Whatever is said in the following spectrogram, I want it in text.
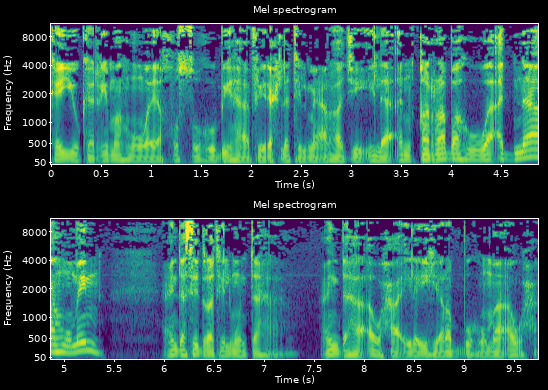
كي يكرمه ويخصه بها في رحلة المعراج إلى أن قربه وأدناه منه عند سدرة المنتهى. عندها أوحى إليه ربه ما أوحى.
